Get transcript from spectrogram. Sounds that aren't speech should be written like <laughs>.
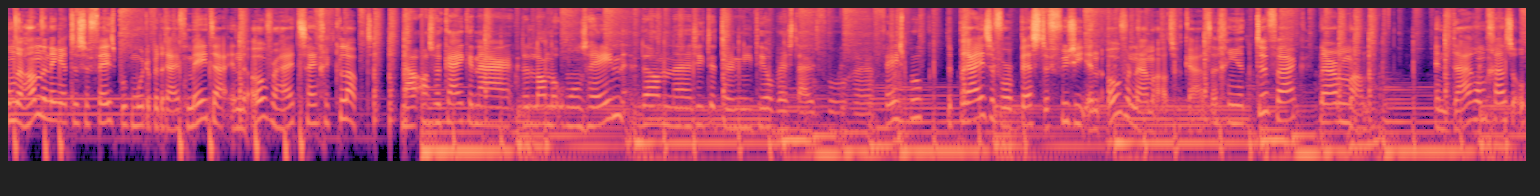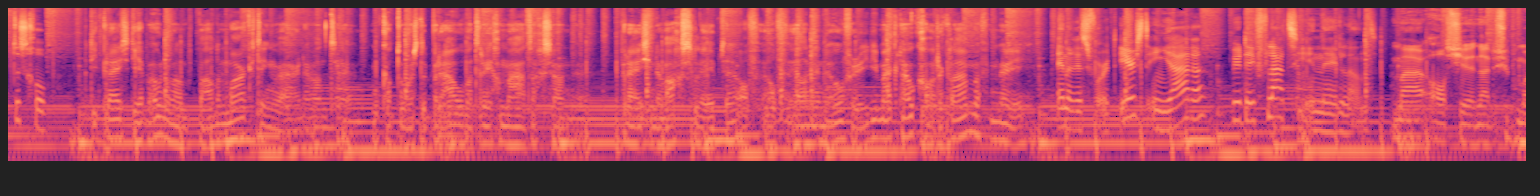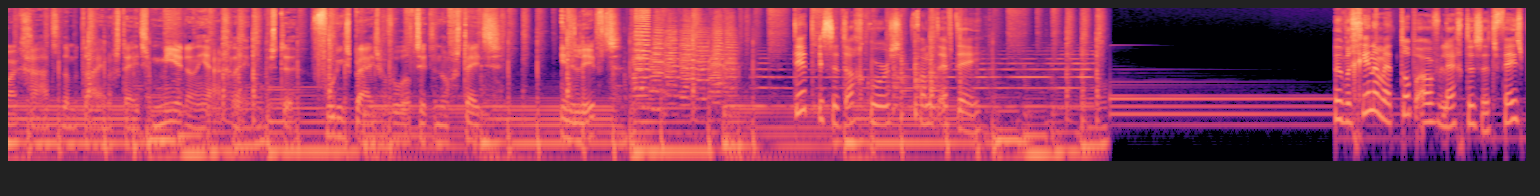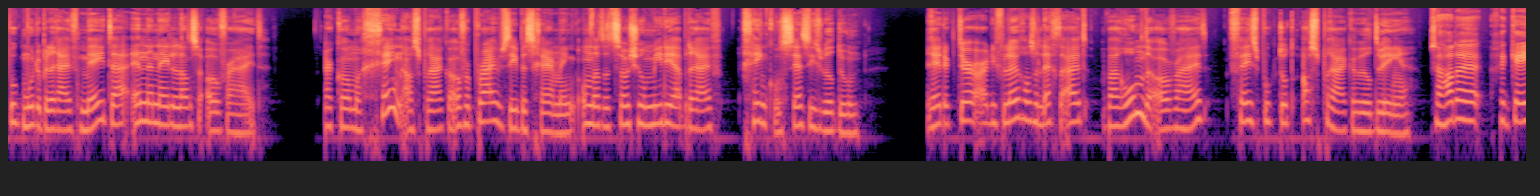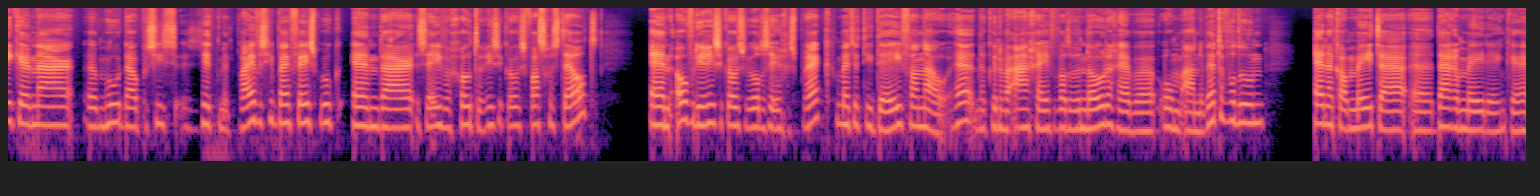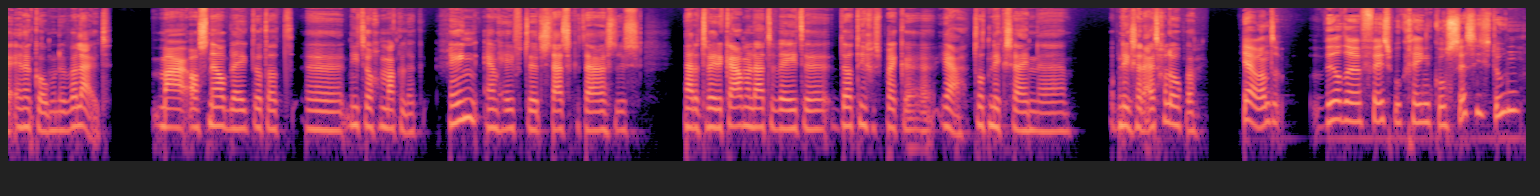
Onderhandelingen tussen Facebook-moederbedrijf Meta en de overheid zijn geklapt. Nou, als we kijken naar de landen om ons heen, dan uh, ziet het er niet heel best uit voor uh, Facebook. De prijzen voor beste fusie- en overnameadvocaten gingen te vaak naar een man. En daarom gaan ze op de schop. Die prijzen die hebben ook nog wel een bepaalde marketingwaarde. Want uh, de Brouw, wat regelmatig zo'n uh, prijs in de wacht sleepte, of, of Elrin Overy, die maken ook gewoon reclame mee. En er is voor het eerst in jaren weer deflatie in Nederland. Maar als je naar de supermarkt gaat, dan betaal je nog steeds meer dan een jaar geleden. Dus de voedingsprijs bijvoorbeeld zit er nog steeds in de lift. Dit is de dagkoers van het FD. We beginnen met topoverleg tussen het Facebook-moederbedrijf Meta en de Nederlandse overheid. Er komen geen afspraken over privacybescherming, omdat het social media bedrijf geen concessies wil doen. Redacteur Ardy Vleugels legt uit waarom de overheid Facebook tot afspraken wil dwingen. Ze hadden gekeken naar um, hoe het nou precies zit met privacy bij Facebook en daar zeven grote risico's vastgesteld. En over die risico's wilden ze in gesprek met het idee van, nou, hè, dan kunnen we aangeven wat we nodig hebben om aan de wet te voldoen. En dan kan Meta uh, daarin meedenken en dan komen we er wel uit. Maar al snel bleek dat dat uh, niet zo gemakkelijk ging. En heeft de staatssecretaris dus naar de Tweede Kamer laten weten dat die gesprekken uh, ja, tot niks zijn, op niks zijn uitgelopen. Ja, want wilde Facebook geen concessies doen?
